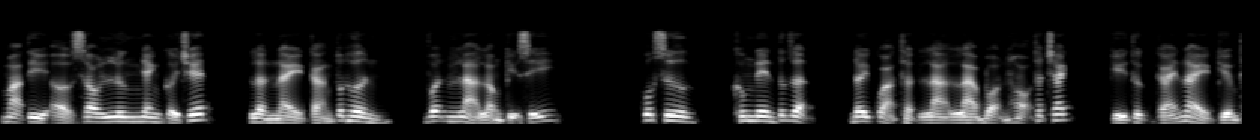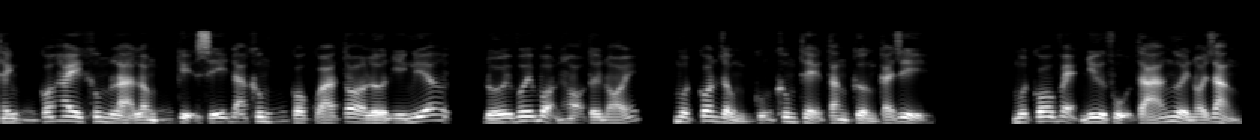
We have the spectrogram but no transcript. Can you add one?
mạ tì ở sau lưng nhanh cười chết, lần này càng tốt hơn vẫn là lòng kỵ sĩ. Quốc sư, không nên tức giận, đây quả thật là là bọn họ thất trách, kỳ thực cái này kiếm thánh có hay không là lòng kỵ sĩ đã không có quá to lớn ý nghĩa, đối với bọn họ tới nói, một con rồng cũng không thể tăng cường cái gì. Một có vẻ như phụ tá người nói rằng,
